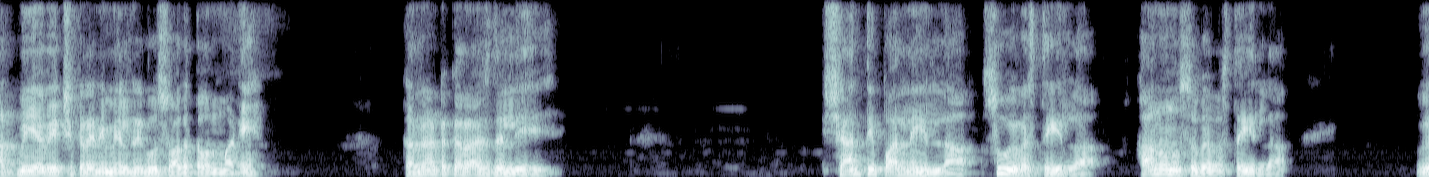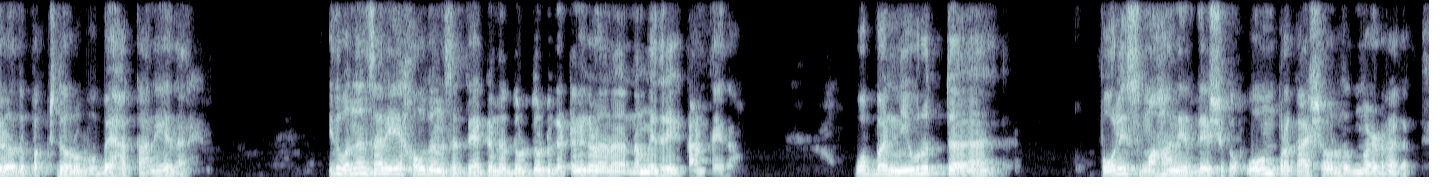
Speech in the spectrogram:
ಆತ್ಮೀಯ ವೀಕ್ಷಕರೇ ನಿಮ್ಮೆಲ್ಲರಿಗೂ ಸ್ವಾಗತವನ್ನು ಮಾಡಿ. ಕರ್ನಾಟಕ ರಾಜ್ಯದಲ್ಲಿ ಶಾಂತಿ ಪಾಲನೆ ಇಲ್ಲ, ಸುವ್ಯವಸ್ಥೆ ಇಲ್ಲ, ಕಾನೂನು ಸುವ್ಯವಸ್ಥೆ ಇಲ್ಲ, ವಿರೋಧ ಪಕ್ಷದವರು ಒಬ್ಬೆ ಹಾಕ್ತಾನೇ ಇದ್ದಾರೆ. ಇದು ಒಂದೊಂದು ಸಾರಿ ಹೌದು ಅನಿಸುತ್ತೆ, ಯಾಕಂದ್ರೆ ದೊಡ್ಡ ದೊಡ್ಡ ಘಟನೆಗಳನ್ನು ನಮ್ಮ ಎದುರಿಗೆ ಕಾಣ್ತಾ ಇದ್ದಾವೆ ಒಬ್ಬ ನಿವೃತ್ತ ಪೊಲೀಸ್ ಮಹಾನಿರ್ದೇಶಕ ಓಂ ಪ್ರಕಾಶ್ ಅವ್ರದ್ದು ಮರ್ಡರ್ ಆಗತ್ತೆ.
